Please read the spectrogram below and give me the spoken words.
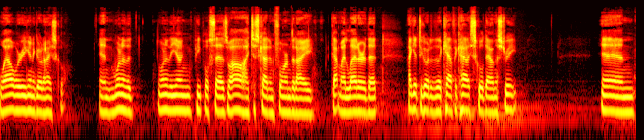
well, where are you going to go to high school? And one of the one of the young people says, "Well, I just got informed that I got my letter that I get to go to the Catholic high school down the street." And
